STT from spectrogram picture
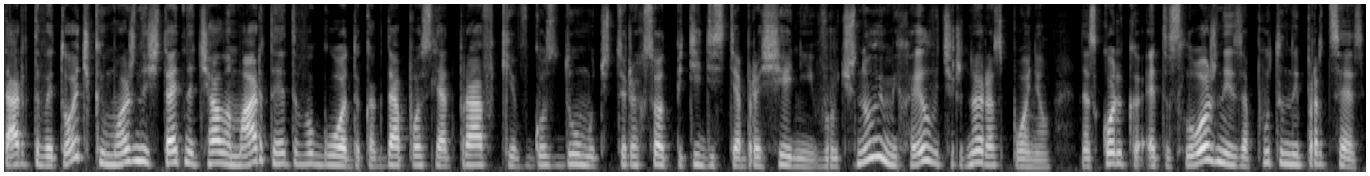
Стартовой точкой можно считать начало марта этого года, когда после отправки в Госдуму 450 обращений вручную Михаил в очередной раз понял, насколько это сложный и запутанный процесс,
